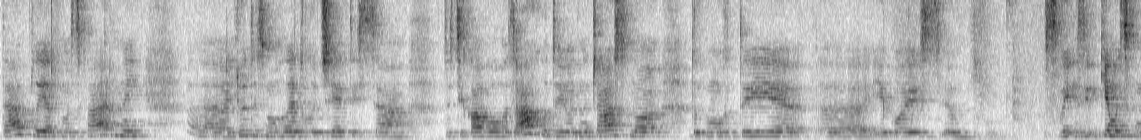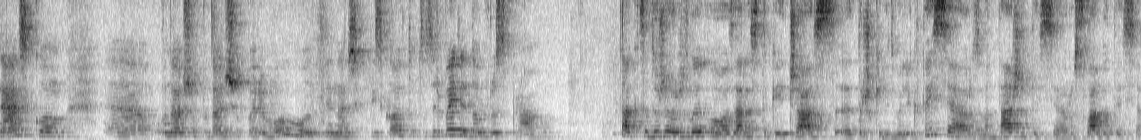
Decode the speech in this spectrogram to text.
теплий, атмосферний. Е, Люди змогли долучитися до цікавого заходу і одночасно допомогти е, якоюсь е, якимось внеском у нашу подальшу перемогу для наших військових, тобто зробити добру справу. Так, це дуже важливо зараз такий час трошки відволіктися, розвантажитися, розслабитися.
